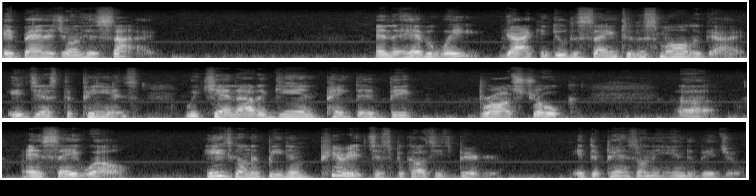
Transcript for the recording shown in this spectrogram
advantage on his side. And the heavyweight guy can do the same to the smaller guy. It just depends. We cannot again paint that big broad stroke uh, and say, well, he's going to beat him, period, just because he's bigger. It depends on the individual.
